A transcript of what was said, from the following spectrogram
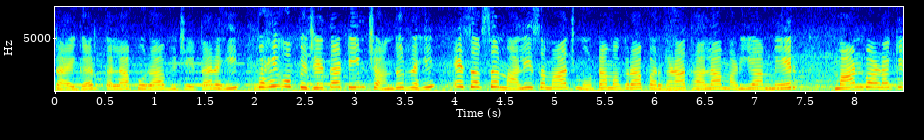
टाइगर, कलापुरा विजेता रही, वहीं उप विजेता टीम चांदुर रही। इस अवसर माली समाज, मोटा मगरा परगना थाला, मड़िया मेर, मानवाड़ा के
